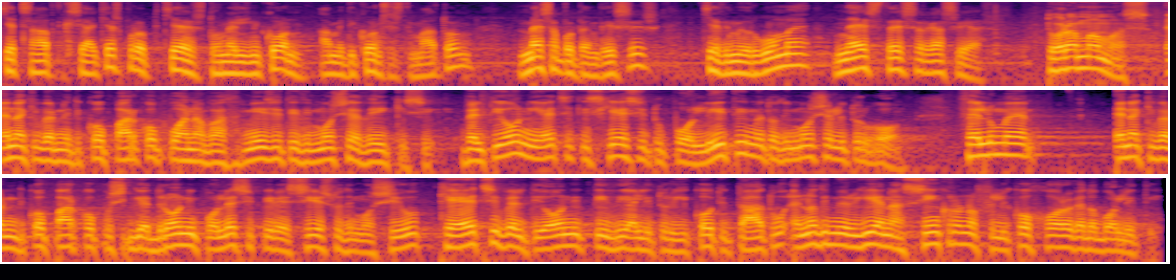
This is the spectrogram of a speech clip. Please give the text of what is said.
και τις αναπτυξιακές προοπτικές των ελληνικών αμυντικών συστημάτων μέσα από επενδύσεις και δημιουργούμε νέες θέσεις εργασίας. Το όραμά μας, ένα κυβερνητικό πάρκο που αναβαθμίζει τη δημόσια διοίκηση. Βελτιώνει έτσι τη σχέση του πολίτη με το δημόσιο λειτουργό. Θέλουμε ένα κυβερνητικό πάρκο που συγκεντρώνει πολλές υπηρεσίες του δημοσίου και έτσι βελτιώνει τη διαλειτουργικότητά του, ενώ δημιουργεί ένα σύγχρονο φιλικό χώρο για τον πολίτη.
